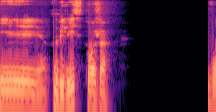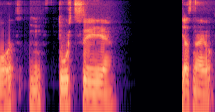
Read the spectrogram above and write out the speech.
и Тбилиси тоже. Вот. В Турции я знаю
